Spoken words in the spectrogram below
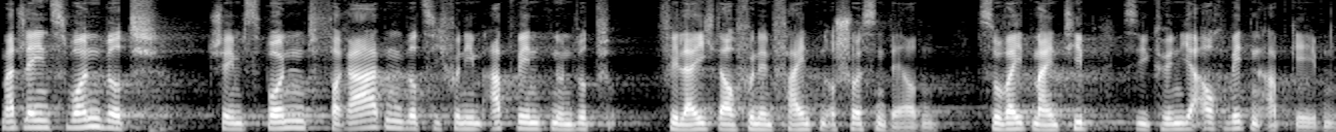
Madeleine Swan wird James Bond verraten, wird sich von ihm abwenden und wird vielleicht auch von den Feinden erschossen werden. Soweit mein Tipp. Sie können ja auch Wetten abgeben.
